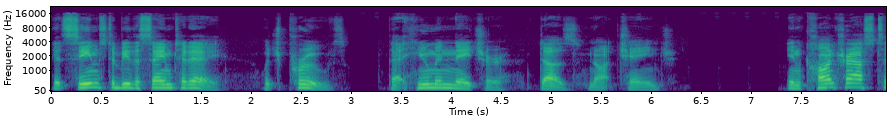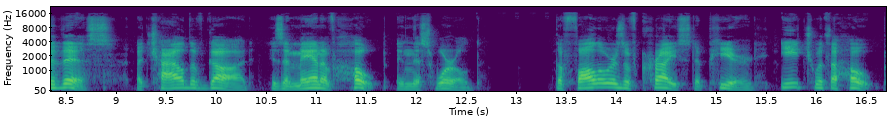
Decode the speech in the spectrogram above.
It seems to be the same today, which proves that human nature does not change. In contrast to this, a child of God is a man of hope in this world. The followers of Christ appeared, each with a hope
